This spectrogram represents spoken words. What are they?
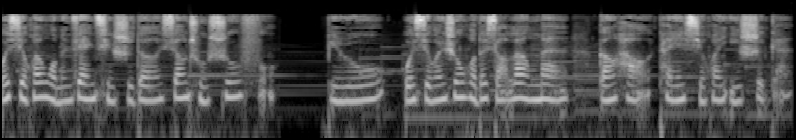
我喜欢我们在一起时的相处舒服，比如我喜欢生活的小浪漫，刚好他也喜欢仪式感。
